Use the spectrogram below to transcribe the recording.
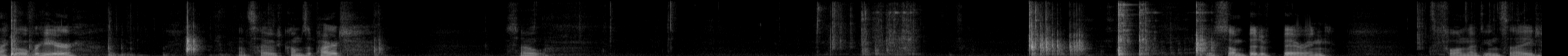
Back over here, that's how it comes apart. So, there's some bit of bearing that's fallen out the inside.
